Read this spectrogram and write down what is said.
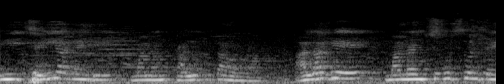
ఈ చెయ్యి అనేది మనం కలుపుతా ఉన్నాం. అలాగే మనం చూస్తుంటే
